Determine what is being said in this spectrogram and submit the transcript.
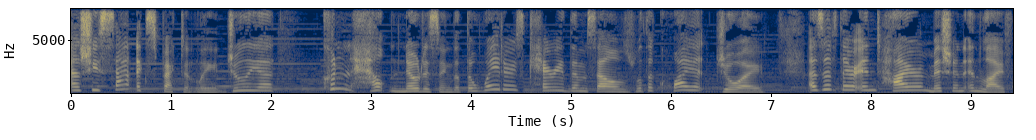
As she sat expectantly, Julia couldn't help noticing that the waiters carried themselves with a quiet joy, as if their entire mission in life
